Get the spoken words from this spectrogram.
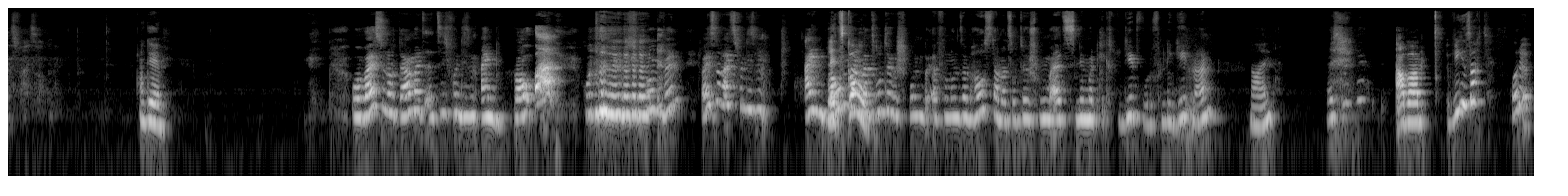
das war so. Okay. Oh, weißt du noch damals, als ich von diesem einen Bau ah, runtergesprungen bin? Weißt du noch, als ich von diesem einen Baum Let's go. damals runtergesprungen äh, von unserem Haus damals runtergesprungen als jemand explodiert wurde von den Gegnern? Nein. Weißt du nicht? Aber wie gesagt, heute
